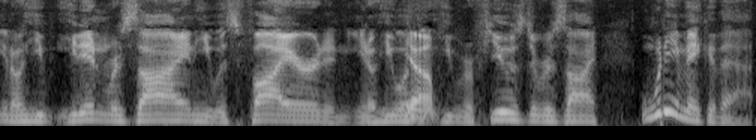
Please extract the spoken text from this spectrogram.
you know, he he didn't resign. He was fired, and you know, he yeah. he refused to resign. What do you make of that?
